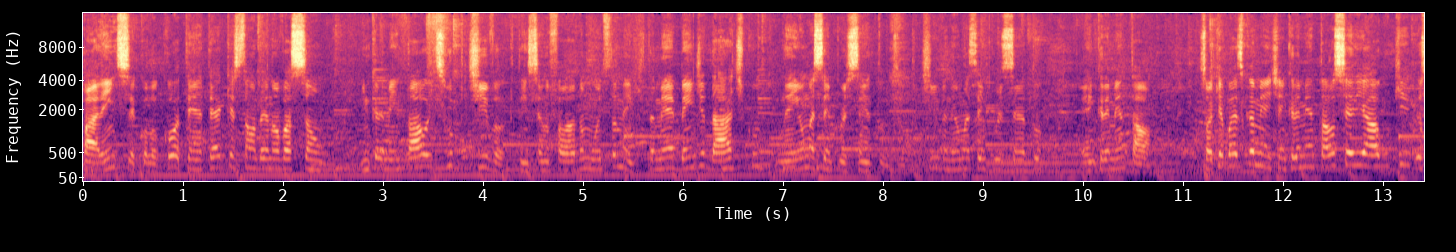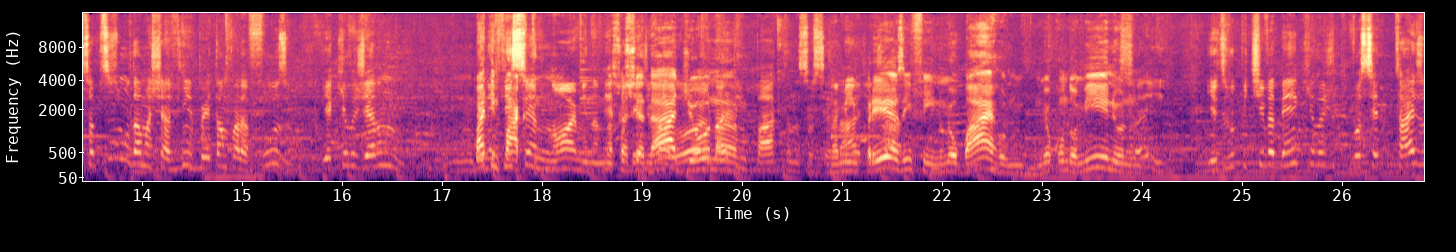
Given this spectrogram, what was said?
parênteses que você colocou, tem até a questão da inovação incremental e disruptiva, que tem sendo falado muito também, que também é bem didático, nenhuma é 100% disruptiva, nenhuma é 100% incremental. Só que basicamente, a incremental seria algo que eu só preciso mudar uma chavinha, apertar um parafuso e aquilo gera um baita impacto enorme na minha na sociedade valor, ou na, na sociedade, na minha empresa, enfim, no meu bairro, no meu condomínio. Isso aí. E o disruptivo é bem aquilo de você traz,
